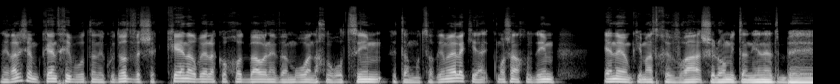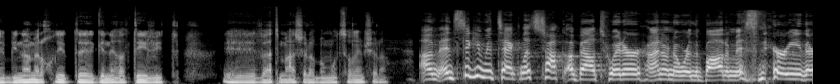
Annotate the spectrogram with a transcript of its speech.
נראה לי שהם כן חיברו את הנקודות ושכן הרבה לקוחות באו אליהם ואמרו אנחנו רוצים את המוצרים האלה כי כמו שאנחנו יודעים אין היום כמעט חברה שלא מתעניינת בבינה מלאכותית גנרטיבית והטמעה שלה במוצרים שלה. Um, and sticking with tech, let's talk about Twitter. I don't know where the bottom is there either.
